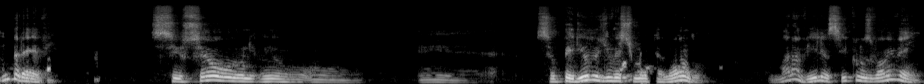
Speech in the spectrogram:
em breve. Se o seu, o, é, seu período de investimento é longo, maravilha, ciclos vão e vêm.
